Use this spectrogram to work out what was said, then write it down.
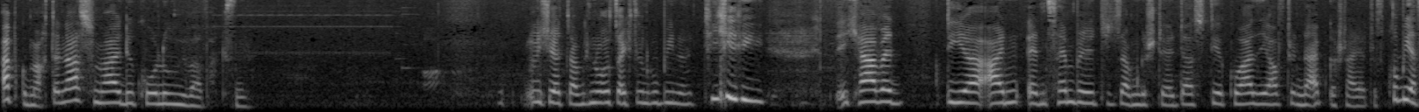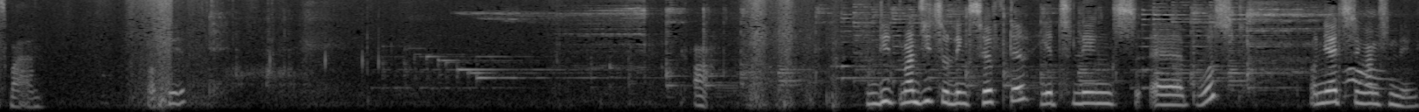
Abgemacht. Dann lass mal die Kohle überwachsen. Ich jetzt habe ich nur 16 Rubine. ich habe dir ein Ensemble zusammengestellt, das dir quasi auf den Leib geschneidert ist. Probier's mal an. Okay. Man sieht so links Hüfte, jetzt links äh, Brust und jetzt den ganzen Link.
